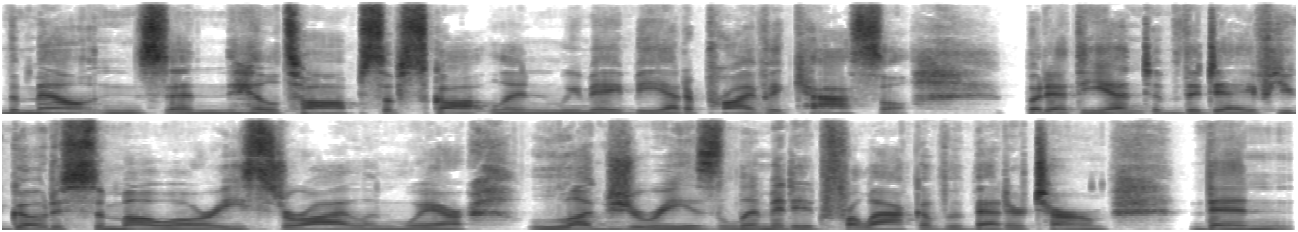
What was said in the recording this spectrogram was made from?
the mountains and hilltops of Scotland, we may be at a private castle. But at the end of the day, if you go to Samoa or Easter Island where luxury is limited, for lack of a better term, then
